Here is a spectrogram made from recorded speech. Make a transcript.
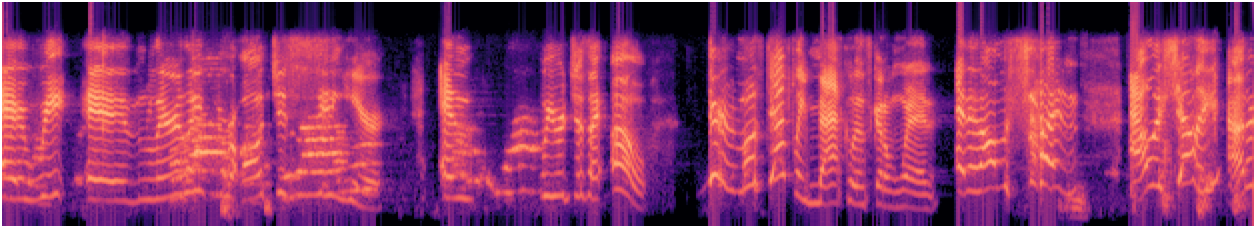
and we and literally we were all just sitting here, and we were just like, "Oh, there most definitely Maclin's gonna win." And then all of a sudden, Alex Shelley out of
